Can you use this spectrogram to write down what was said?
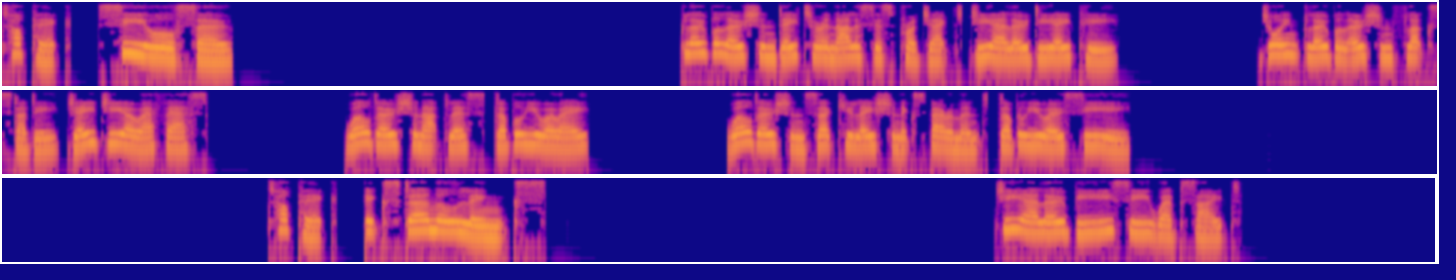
Topic See also Global Ocean Data Analysis Project GLODAP Joint Global Ocean Flux Study JGOFS World Ocean Atlas WOA World Ocean Circulation Experiment WOCE Topic External links GLOBEC website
